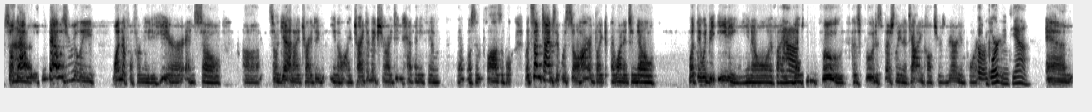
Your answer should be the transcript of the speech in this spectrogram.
So that was that was really wonderful for me to hear. And so uh, so again, I tried to, you know, I tried to make sure I didn't have anything that wasn't plausible. But sometimes it was so hard. Like I wanted to know what they would be eating, you know, if I mentioned food, because food, especially in Italian culture, is very important. So important. Yeah. And,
